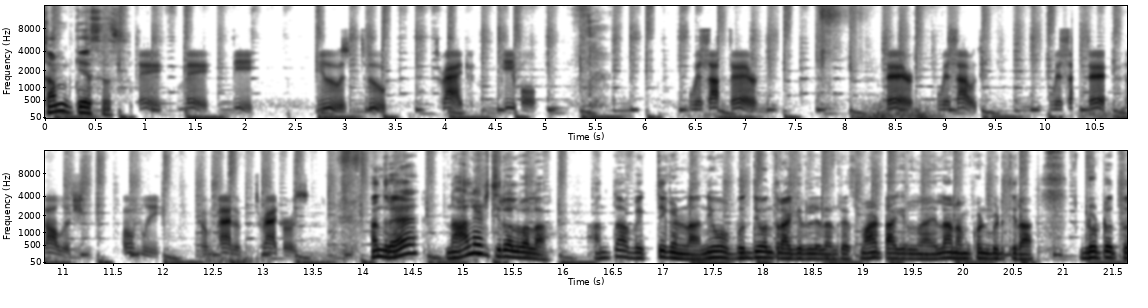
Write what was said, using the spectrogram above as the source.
Some cases They may be used to track people. Without their their without without their knowledge. Only compatible trackers. ಅಂದರೆ ನಾಲೆಡ್ಜ್ ಇರಲ್ವಲ್ಲ? ಅಂಥ ವ್ಯಕ್ತಿಗಳನ್ನ ನೀವು ಬುದ್ಧಿವಂತರಾಗಿರಲಿಲ್ಲ ಅಂದರೆ ಸ್ಮಾರ್ಟ್ ಆಗಿರಲಿಲ್ಲ ಎಲ್ಲ ನಂಬ್ಕೊಂಡು ಬಿಡ್ತೀರಾ? ಬ್ಲೂಟೂತ್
